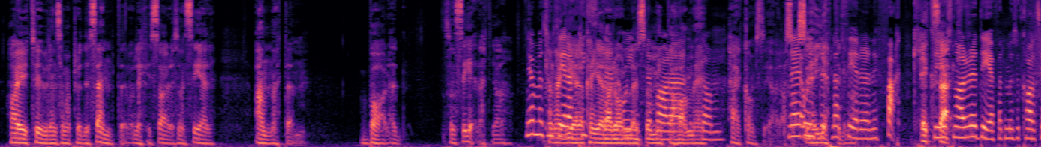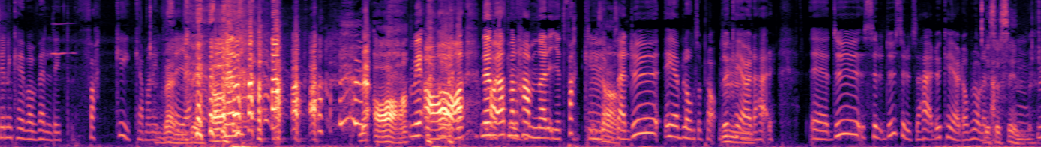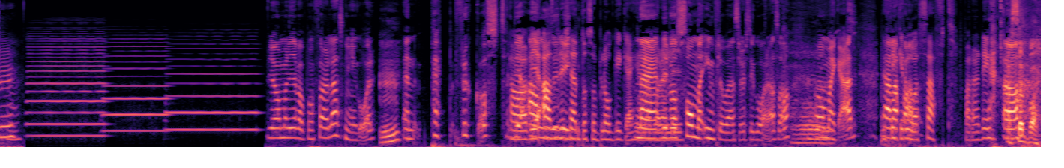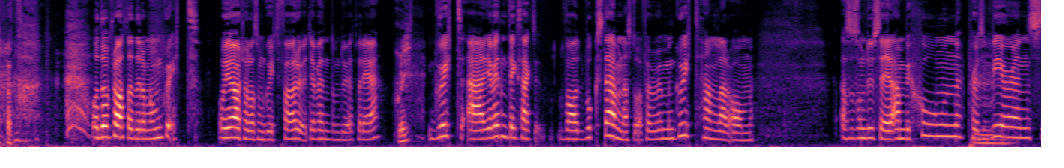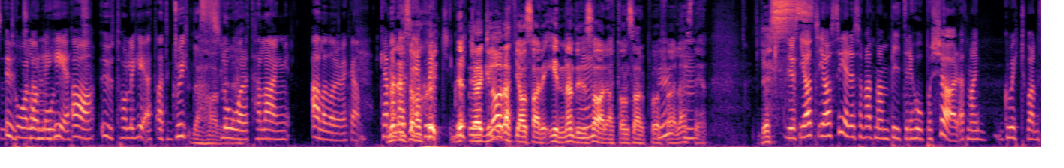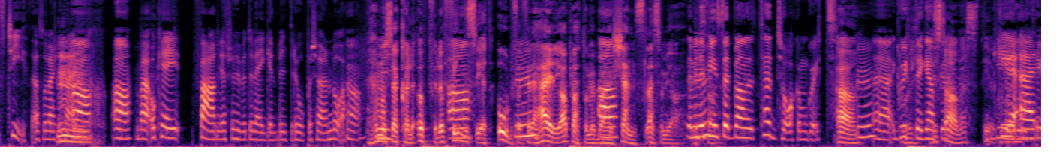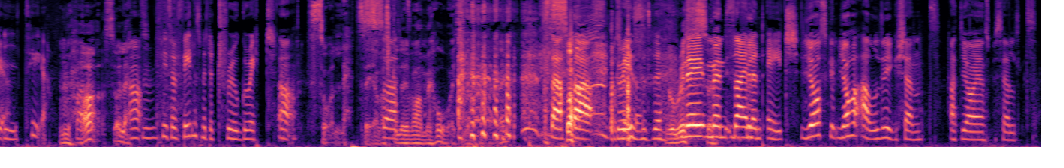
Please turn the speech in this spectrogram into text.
har jag ju turen som har producenter och regissörer som ser annat än bara som ser att jag ja men som kan ser agera kan göra roller inte som inte bara har med liksom härkomst att göra. Så, Nej, och inte placera den i fack. Det är ju Exakt. snarare det, för att musikalscenen kan ju vara väldigt fackig kan man inte säga. Väldigt. Ja. Men ja. Men ja, nej, men att man hamnar i ett fack liksom. Ja. Så här, du är blond sopran, du kan Mm. göra det här. Eh, Du ser, du ser ut så här, du kan göra de Det är rollerna. så synd. Mm. Jag och Maria var på en föreläsning igår, Mm. en peppfrukost. Ja, vi har aldrig känt oss så bloggiga hela Nej, våra vi var sådana influencers igår alltså. Oh my god. I Vi alla fick fall. råsaft, bara det. Ja. Alltså bara Och då pratade de om grit. Och jag har hört talas om grit förut, jag vet inte om du vet vad det är? great. Grit är, jag vet inte exakt vad bokstäverna står för, men grit handlar om Alltså som du säger, ambition, perseverance, tålamod. Uthållighet. Ja, uthållighet. Att grit slår det. talang alla dagar i veckan. Kan Men man alltså vad säga sjukt. Jag är glad att jag sa det innan Mm. du sa det, att de sa det på föreläsningen. Yes. Yes. Jag, jag ser det som att man biter ihop och kör, att man grit one's teeth, alltså verkligen Mm. Ja, ja. okej, fan jag kör huvudet i väggen, biter ihop och kör ändå. Ja. Det här måste jag kolla upp för då finns det ju ett ord för, för det här jag pratar om är bara Ja. en känsla som jag Nej, men det finns ett bland annat TED-talk om grit. Ja, Eh, grit är ganska... G-R-I-T. Jaha, så lätt. Ja. Mm. Det finns en film som heter True Grit. Ja. Så lätt säger jag, vad skulle det vara med H i slutet? eller? Z. Grizz. Grizz. Nej men Silent H. jag, skulle, jag har aldrig känt att jag är en speciellt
